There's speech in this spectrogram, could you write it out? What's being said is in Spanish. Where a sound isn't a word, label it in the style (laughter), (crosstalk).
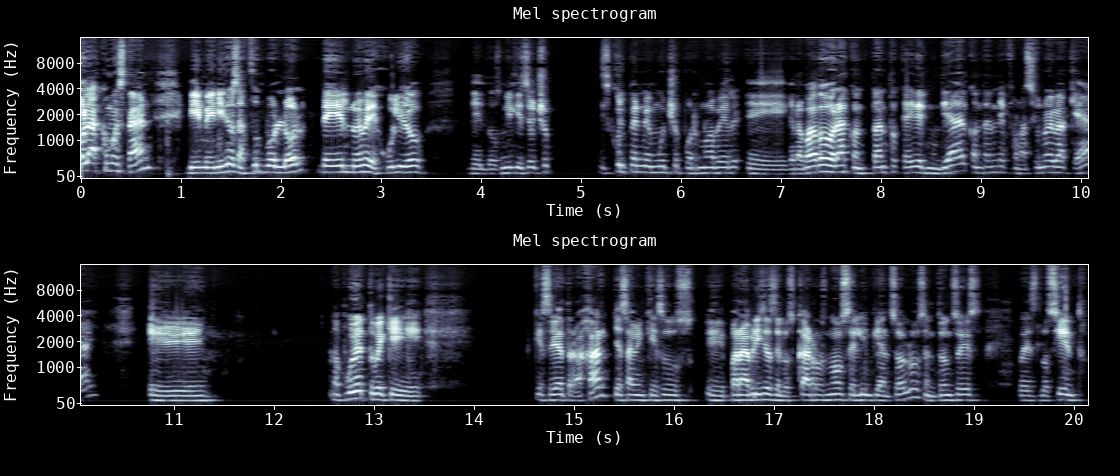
Hola, ¿cómo están? Bienvenidos a Fútbol LOL del 9 de julio del 2018. Discúlpenme mucho por no haber eh, grabado ahora con tanto que hay del Mundial, con tanta información nueva que hay. Eh, no pude, tuve que, que salir a trabajar. Ya saben que esos eh, parabrisas de los carros no se limpian solos, entonces, pues lo siento.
